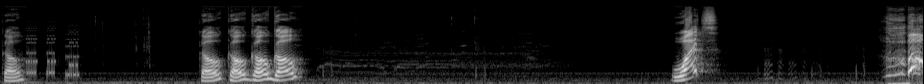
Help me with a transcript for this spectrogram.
Go. Go, go, go, go. What? Oh!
